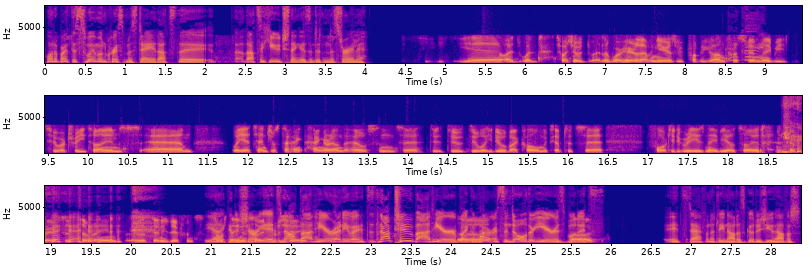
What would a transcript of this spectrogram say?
What about the swim on Christmas Day? That's the that's a huge thing, isn't it, in Australia? Yeah, I, well, we're here eleven years. We've probably gone for okay. a swim maybe two or three times. Um, well, yeah, tend just to hang, hang around the house and uh, do, do do what you do back home. Except it's uh, forty degrees maybe outside versus the rain. That's the only difference. Yeah, so I can assure you, it's not shade. bad here anyway. It's, it's not too bad here by uh, comparison to other years, but uh, it's it's definitely not as good as you have it.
